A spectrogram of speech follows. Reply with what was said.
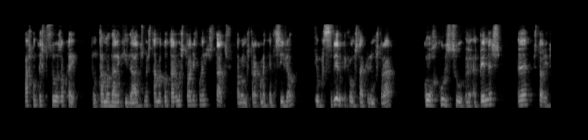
faz com que as pessoas, ok, ele está-me a dar aqui dados, mas está-me a contar uma história com estes dados. Está-me a mostrar como é que é possível eu perceber o que é que ele me está a querer mostrar com recurso uh, apenas a histórias.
